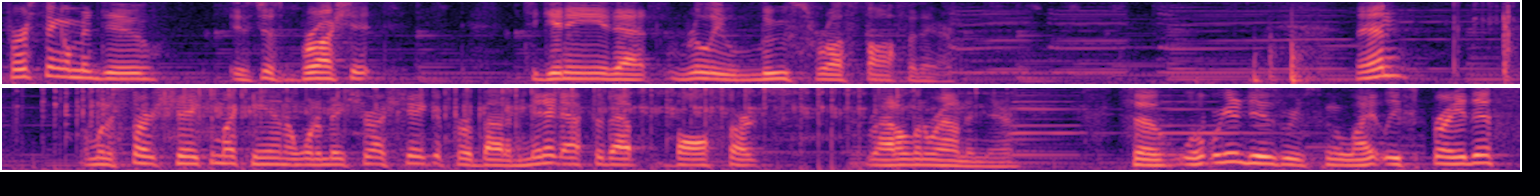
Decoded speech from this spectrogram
First thing I'm going to do is just brush it to get any of that really loose rust off of there. Then I'm going to start shaking my can. I want to make sure I shake it for about a minute after that ball starts rattling around in there. So what we're going to do is we're just going to lightly spray this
